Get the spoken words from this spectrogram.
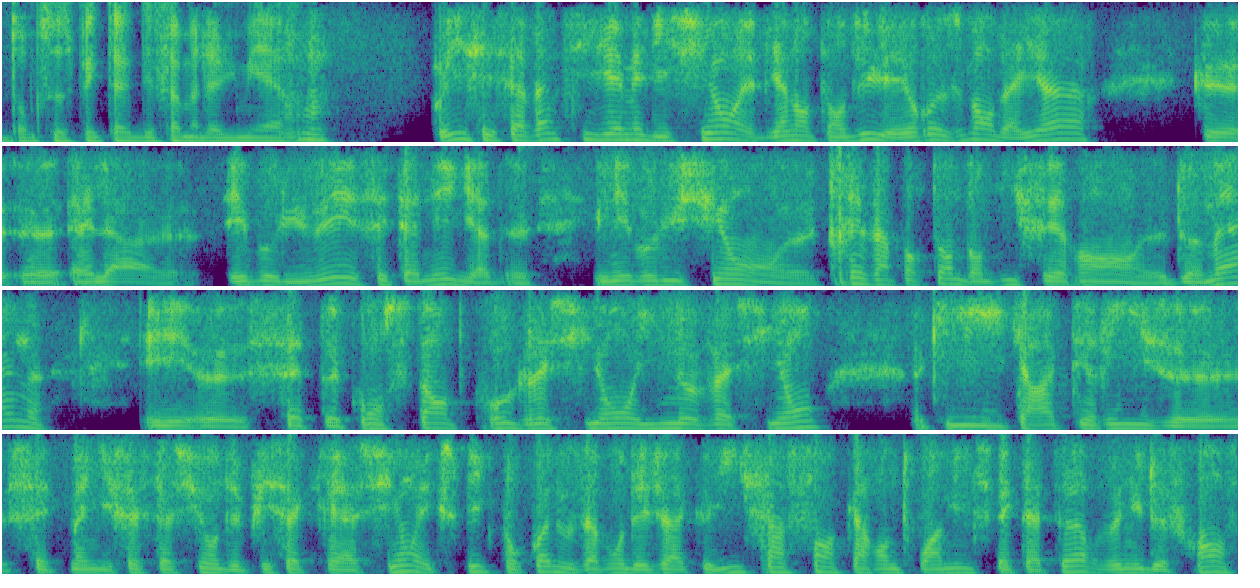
donc ce spectacle des flammes à la lumière. Oui, c'est sa 26e édition, et bien entendu, et heureusement d'ailleurs, qu'elle euh, a euh, évolué. Cette année, il y a une évolution euh, très importante dans différents domaines et cette constante progression, innovation qui caractérise cette manifestation depuis sa création explique pourquoi nous avons déjà accueilli 543 000 spectateurs venus de France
